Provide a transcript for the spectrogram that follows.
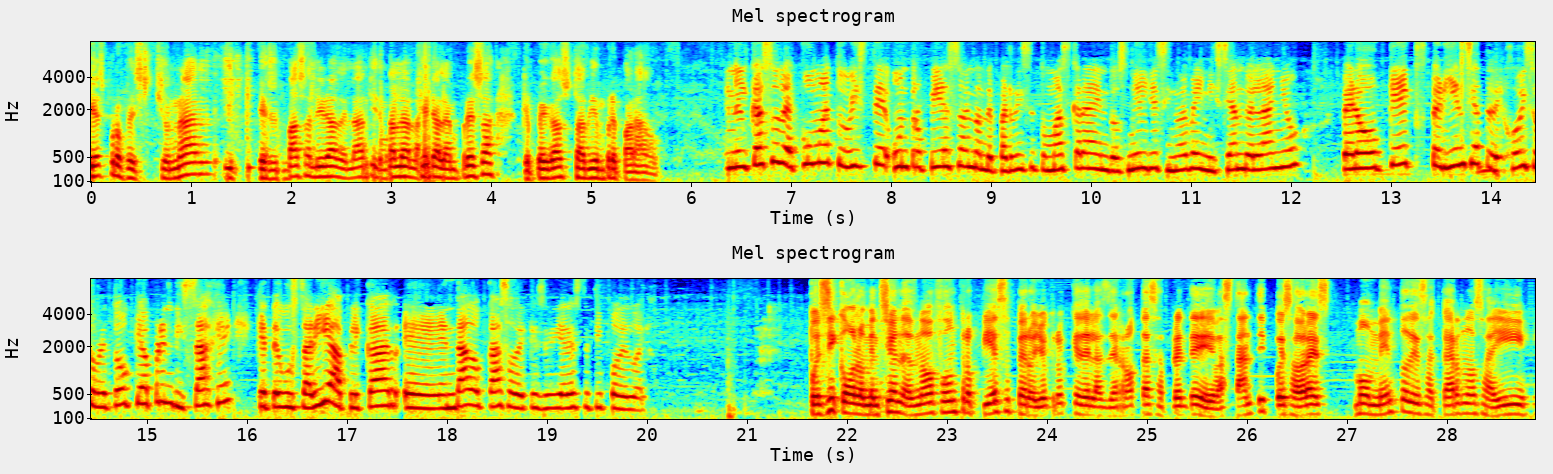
que es profesional y que va a salir adelante y demostrarle a la gente, a la empresa, que Pegaso está bien preparado. En el caso de Akuma, tuviste un tropiezo en donde perdiste tu máscara en 2019, iniciando el año. Pero, ¿qué experiencia te dejó y sobre todo qué aprendizaje que te gustaría aplicar eh, en dado caso de que se diera este tipo de duelo? Pues sí, como lo mencionas, ¿no? Fue un tropiezo, pero yo creo que de las derrotas aprende bastante y pues ahora es momento de sacarnos ahí,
